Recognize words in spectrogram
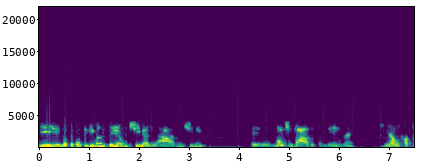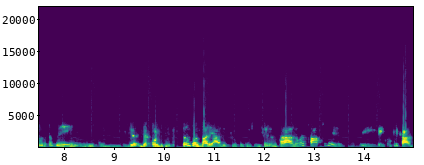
e você conseguir manter um time alinhado, um time é, motivado também, né, que é um fator também, de, acordo com tantas variáveis que você tem que enfrentar, não é fácil mesmo, é bem, bem complicado.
